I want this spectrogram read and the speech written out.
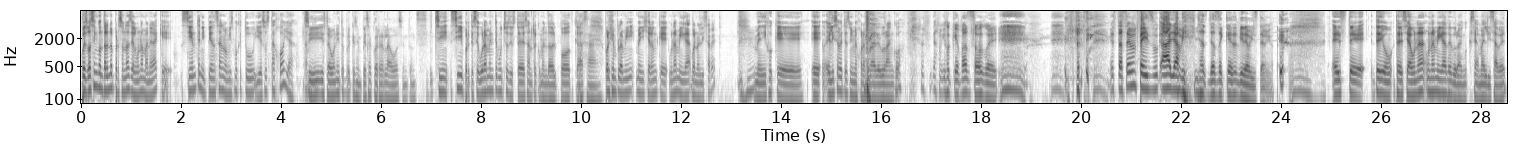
pues vas encontrando personas de alguna manera que sienten y piensan lo mismo que tú y eso está joya. también. Sí, está bonito porque se empieza a correr la voz, entonces. Sí, sí, porque seguramente muchos de ustedes han recomendado el podcast. Ajá. Por ejemplo, a mí me dijeron que una amiga, bueno, Elizabeth, me dijo que... eh, Elizabeth es mi mejor amiga de Durango. Amigo, ¿qué pasó, güey? Estás, estás en Facebook. Ah, ya vi, ya, ya sé qué video viste, amigo. Este, te digo, te decía, una, una amiga de Durango que se llama Elizabeth,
